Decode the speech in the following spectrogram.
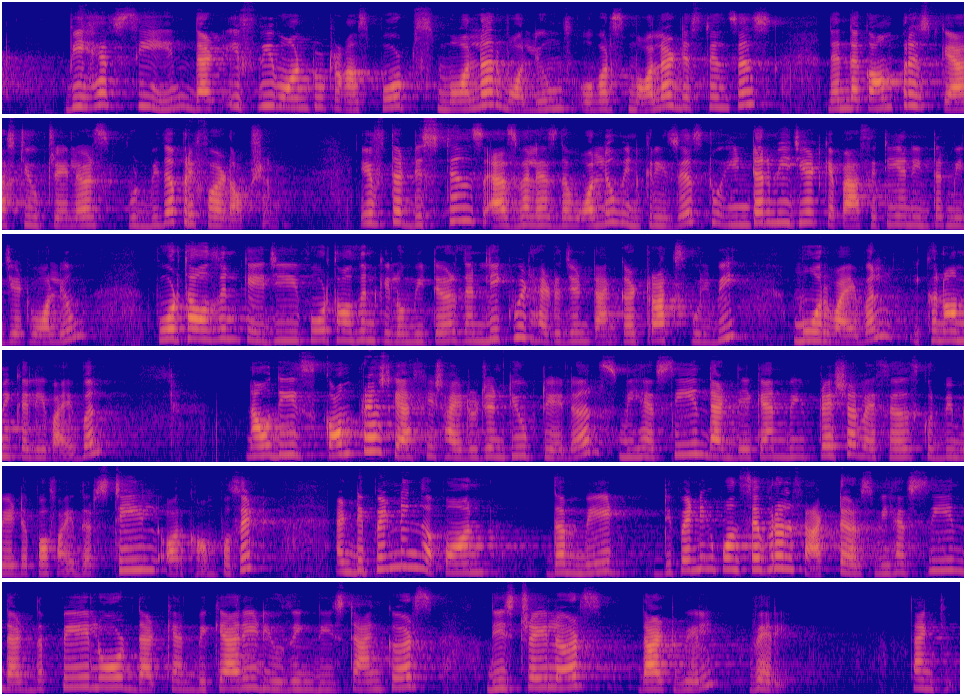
we have seen that if we want to transport smaller volumes over smaller distances then the compressed gas tube trailers would be the preferred option. If the distance as well as the volume increases to intermediate capacity and intermediate volume 4000 kg, 4000 kilometers then liquid hydrogen tanker trucks will be more viable, economically viable now these compressed gaseous hydrogen tube trailers we have seen that they can be pressure vessels could be made up of either steel or composite and depending upon the made depending upon several factors we have seen that the payload that can be carried using these tankers, these trailers that will vary. Thank you.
